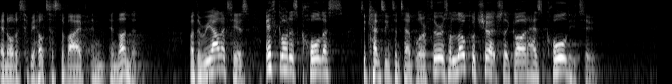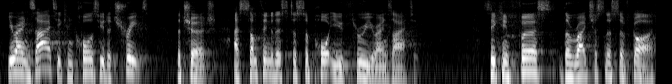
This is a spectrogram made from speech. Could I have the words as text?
in order to be able to survive in, in London. But the reality is, if God has called us to Kensington Temple, or if there is a local church that God has called you to, your anxiety can cause you to treat the church as something that is to support you through your anxiety. Seeking first the righteousness of God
